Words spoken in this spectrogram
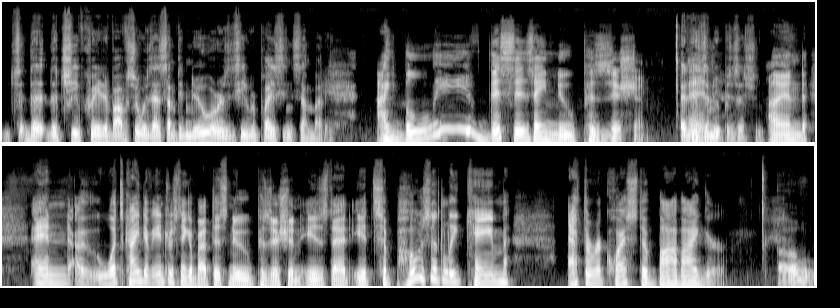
the the chief creative officer was that something new or is he replacing somebody? I believe this is a new position. It is a new position. and and uh, what's kind of interesting about this new position is that it supposedly came at the request of bob Iger. Oh.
